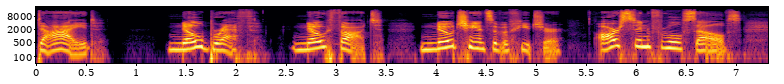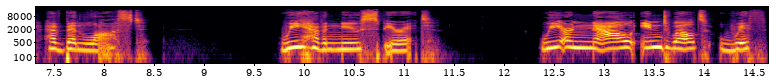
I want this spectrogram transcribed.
died. No breath, no thought, no chance of a future. Our sinful selves have been lost. We have a new spirit. We are now indwelt with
